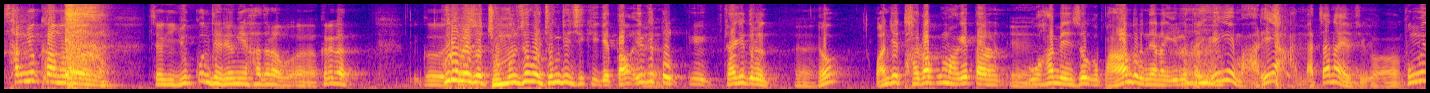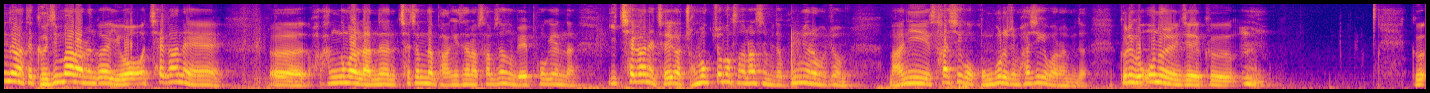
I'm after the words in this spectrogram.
상륙함은 저기 육군 대령이 하더라고. 어, 그러니까 그 그러면서 전문성을 정진시키겠다 이렇게 예. 또 이, 자기들은 예. 어? 완전히 탈바꿈 하겠다는 예. 거 하면서 그 방안으로 내는 게 이렇다 이게 말이 안 맞잖아요 지금 국민들한테 거짓말하는 거예요. 요 책안에 어, 황금알 낳는 최첨단 방위산업 삼성은 왜 포기했나? 이 책 안에 저희가 조목조목 써놨습니다. 국민 여러분 좀 많이 사시고 공부를 좀 하시기 바랍니다. 그리고 오늘 이제 그 그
